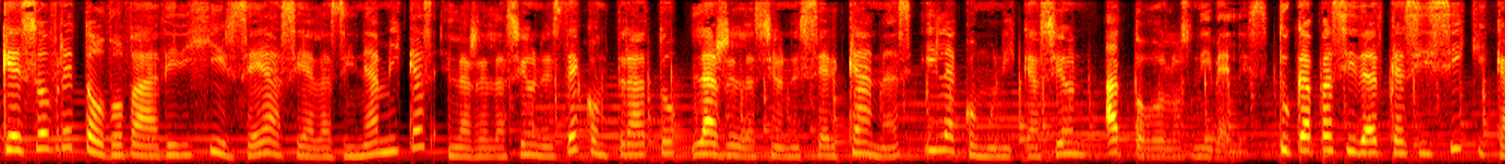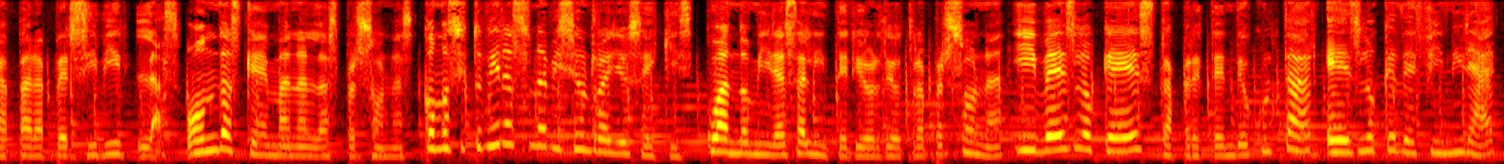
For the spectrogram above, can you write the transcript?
que sobre todo va a dirigirse hacia las dinámicas en las relaciones de contrato, las relaciones cercanas y la comunicación a todos los niveles. Tu capacidad casi psíquica para percibir las ondas que emanan las personas, como si tuvieras una visión rayos X, cuando miras al interior de otra persona y ves lo que ésta pretende ocultar, es lo que definirá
